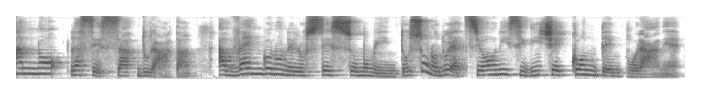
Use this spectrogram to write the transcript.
hanno la stessa durata, avvengono nello stesso momento, sono due azioni, si dice, contemporanee.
